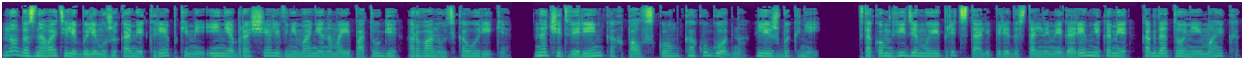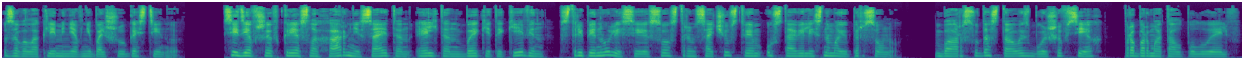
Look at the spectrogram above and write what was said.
Но дознаватели были мужиками крепкими и не обращали внимания на мои потуги рвануть к Аурике. На четвереньках, ползком, как угодно, лишь бы к ней. В таком виде мы и предстали перед остальными гаремниками, когда Тони и Майк заволокли меня в небольшую гостиную. Сидевшие в креслах Арни, Сайтон, Эльтон, Беккет и Кевин встрепенулись и с острым сочувствием уставились на мою персону. «Барсу досталось больше всех», — пробормотал полуэльф.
